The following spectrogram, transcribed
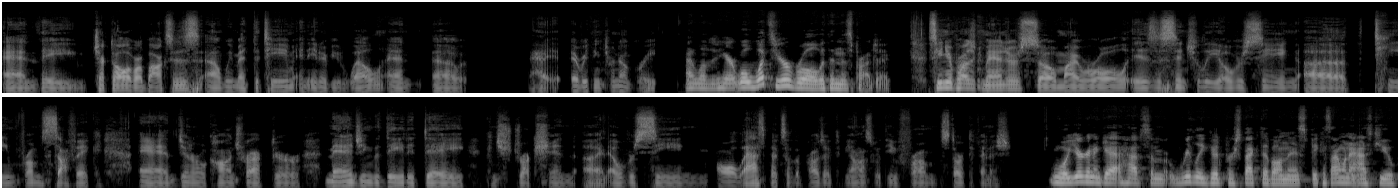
and they checked all of our boxes. Uh, we met the team and interviewed well, and uh, everything turned out great. I love to hear. Well, what's your role within this project? Senior project manager. So my role is essentially overseeing uh, the team from Suffolk and general contractor, managing the day-to-day construction uh, and overseeing all aspects of the project. To be honest with you, from start to finish. Well, you're going to get have some really good perspective on this because I want to ask you:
